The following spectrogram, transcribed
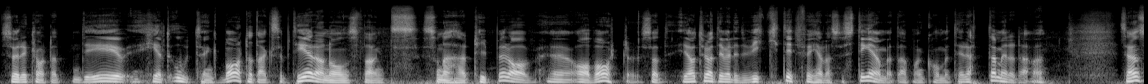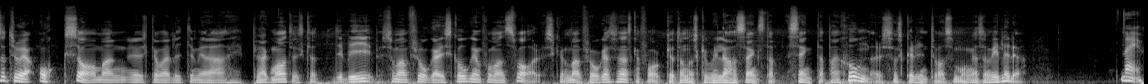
så är det klart att det är helt otänkbart att acceptera någon slags sådana här typer av avarter. Så att jag tror att det är väldigt viktigt för hela systemet att man kommer till rätta med det där. Va? Sen så tror jag också, om man nu ska vara lite mer pragmatisk, att det blir som man frågar i skogen får man svar. Skulle man fråga svenska folket om de skulle vilja ha sänkta, sänkta pensioner så skulle det inte vara så många som ville det. Nej,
